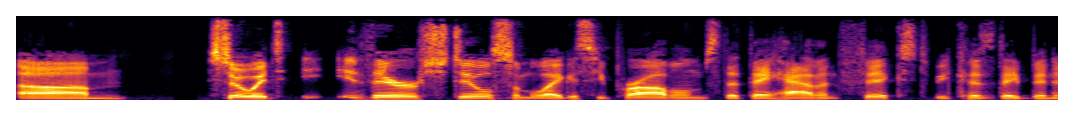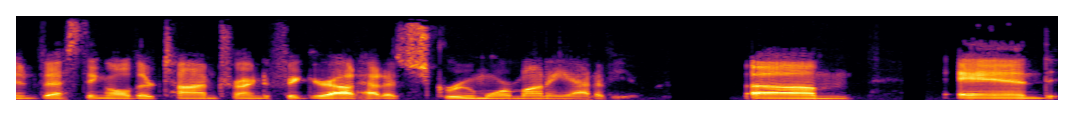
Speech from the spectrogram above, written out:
Um, so it's there are still some legacy problems that they haven't fixed because they've been investing all their time trying to figure out how to screw more money out of you. Um, and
